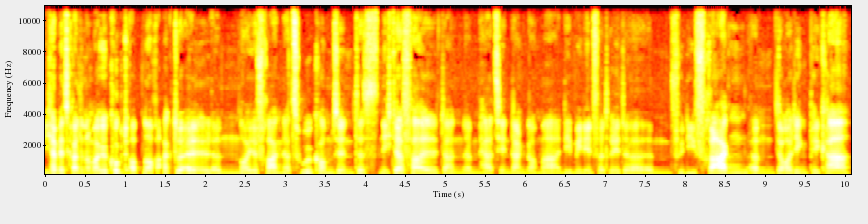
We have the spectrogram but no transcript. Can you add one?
Ich habe jetzt gerade noch mal geguckt, ob noch aktuell ähm, neue Fragen dazugekommen sind. Das ist nicht der Fall. Dann ähm, herzlichen Dank nochmal an die Medienvertreter ähm, für die Fragen der heutigen PK.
